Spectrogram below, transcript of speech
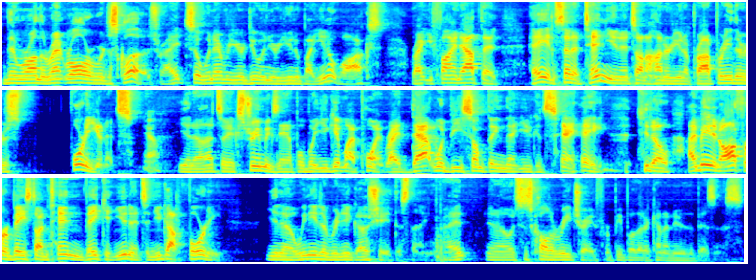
than were on the rent roll or were disclosed, right? So whenever you're doing your unit by unit walks, right, you find out that hey, instead of 10 units on a 100 unit property, there's 40 units. Yeah. You know, that's an extreme example, but you get my point, right? That would be something that you could say, hey, you know, I made an offer based on 10 vacant units and you got 40. You know, we need to renegotiate this thing, right? You know, it's just called a retrade for people that are kind of new to the business.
